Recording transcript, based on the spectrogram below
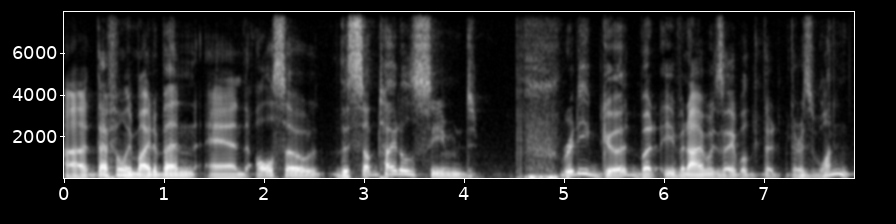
Uh, definitely might have been, and also the subtitles seemed pretty good, but even I was able. There, there's one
